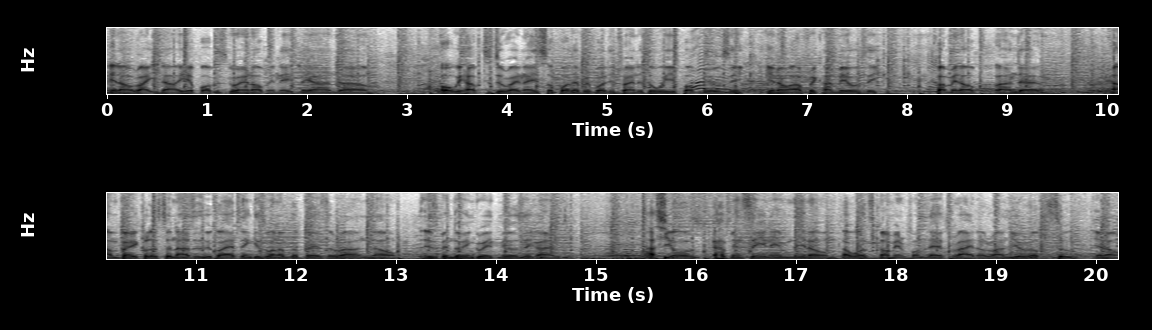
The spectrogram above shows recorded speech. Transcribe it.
You know, right now hip hop is growing up in Italy, and um, all we have to do right now is support everybody trying to do hip hop music. You know, African music coming up, and uh, I'm very close to Nazis because I think he's one of the best around now. He's been doing great music, and as you all have been seeing him, you know, awards coming from left, right, around Europe too. You know,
